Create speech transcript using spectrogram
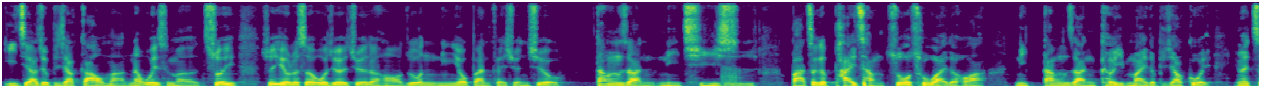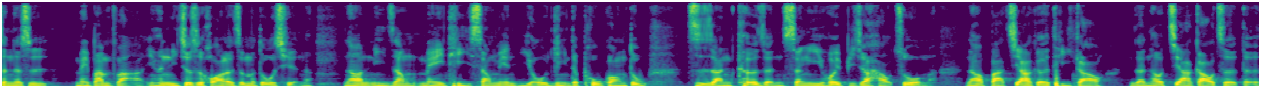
溢价就比较高嘛。那为什么？所以，所以有的时候我就会觉得，哈，如果你有办 fashion show，当然你其实把这个排场做出来的话，你当然可以卖得比较贵，因为真的是。没办法，因为你就是花了这么多钱呢，然后你让媒体上面有你的曝光度，自然客人生意会比较好做嘛。然后把价格提高，然后价高者得，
